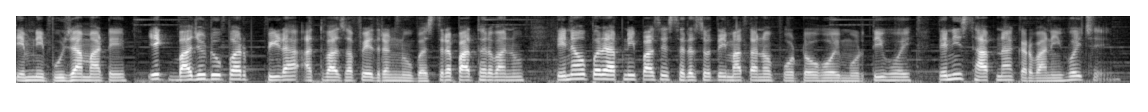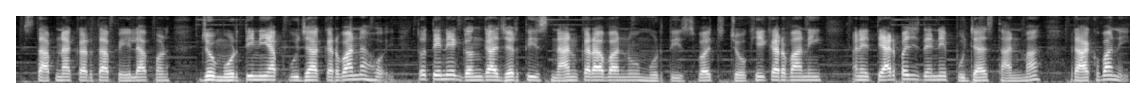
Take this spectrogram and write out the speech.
તેમની પૂજા માટે એક બાજુટ ઉપર પીળા અથવા સફેદ રંગનું વસ્ત્ર પાથરવાનું, તેના ઉપર આપની પાસે સરસ્વતી માતાનો ફોટો હોય, મૂર્તિ હોય, તેની સ્થાપના કરવાની હોય છે. સ્થાપના કરતાં પહેલાં પણ જો મૂર્તિની આપ પૂજા કરવાના હોય, તો તેને ગંગાજળથી સ્નાન કરાવવાનું, મૂર્તિ સ્વચ્છ ચોખ્ખી કરવાની અને ત્યાર પછી તેને પૂજા સ્થાનમાં રાખવાની.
